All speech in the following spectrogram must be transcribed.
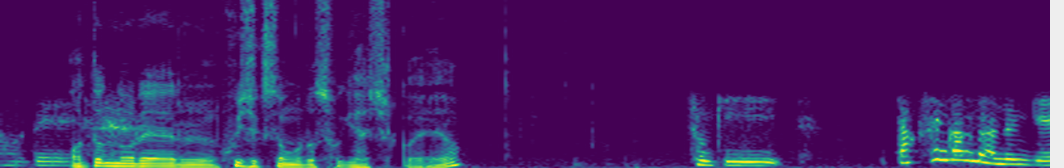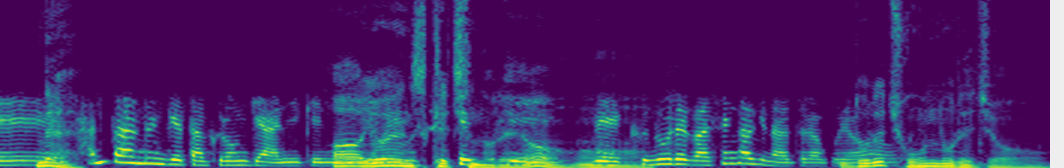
아, 네. 어떤 노래를 후식성으로 소개하실 거예요? 저기, 딱 생각나는 게, 네. 산다는 게 다 그런 게 아니겠니. 아, 여행 스케치 노래요? 어. 네, 그 노래가 생각이 나더라고요. 노래 좋은 노래죠.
